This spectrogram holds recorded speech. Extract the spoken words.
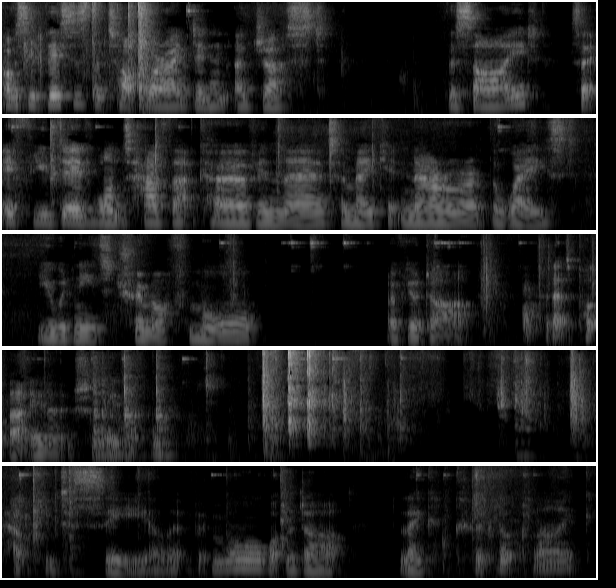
Obviously this is the top where I didn't adjust the side. So if you did want to have that curve in there to make it narrower at the waist, you would need to trim off more of your dart. So let's put that in actually, that will help you to see a little bit more what the dart leg could look like.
